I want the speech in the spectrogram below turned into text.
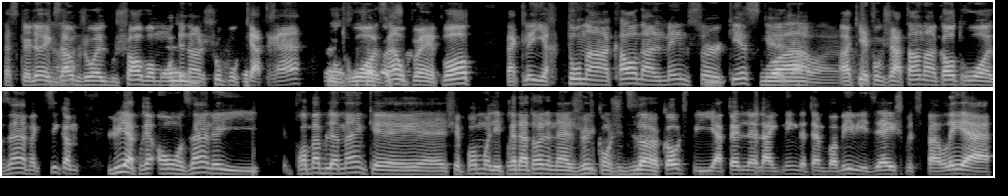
Parce que là, exemple, Joël Bouchard va monter dans le show pour quatre ans ou trois ans ou peu importe. Fait que là, il retourne encore dans le même circus. Que, genre. OK, il faut que j'attende encore trois ans. Fait que, tu sais, comme lui, après 11 ans, là, il, probablement que, euh, je sais pas, moi, les prédateurs de Nashville congédient leur coach, puis ils appellent le Lightning de Tampa Bay, puis ils disent Hey, je peux-tu parler à,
